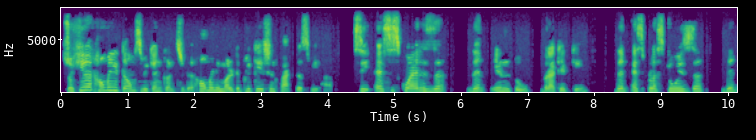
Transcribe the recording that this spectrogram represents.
so here how many terms we can consider? How many multiplication factors we have? See s square is there then into bracket k then s plus 2 is there then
